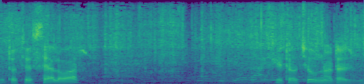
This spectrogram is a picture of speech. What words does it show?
এটা হচ্ছে সালোয়ার। এটা হচ্ছে উন্নাটা আসবে।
